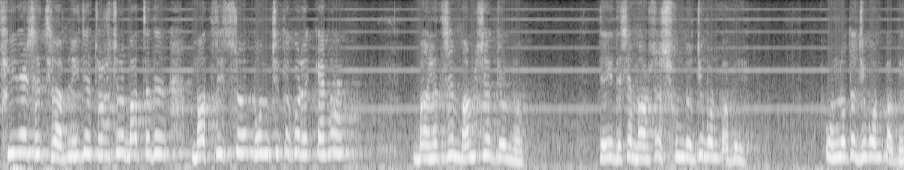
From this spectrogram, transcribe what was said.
ফিরে এসেছিলাম। নিজে ছোট ছোট বাচ্চাদের মাতৃস্নেহ বঞ্চিত করে কেন? বাংলাদেশের মানুষের জন্য। যে এই দেশের মানুষের সুন্দর জীবন পাবে, উন্নত জীবন পাবে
